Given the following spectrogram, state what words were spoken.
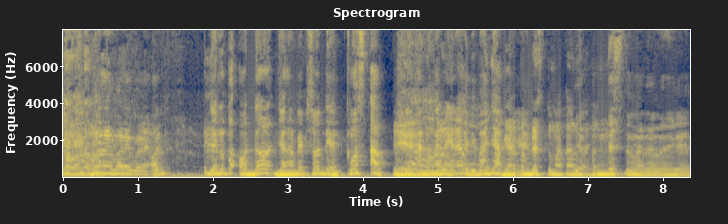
odol odol boleh boleh boleh. Od- jangan lupa odol jangan pepsoden close up. Iya. yang kandungan airnya lebih banyak biar ya kan? pedes tuh mata lu biar pedes tuh mata lo ya kan?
